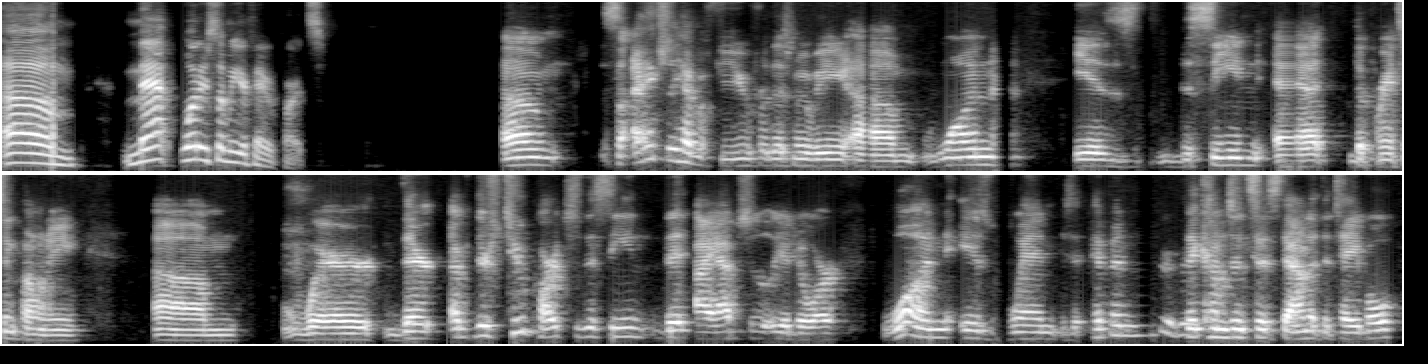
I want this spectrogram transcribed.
um, Matt, what are some of your favorite parts? Um, so I actually have a few for this movie. Um, one is the scene at the Prancing Pony, um, where there uh, there's two parts of the scene that I absolutely adore. One is when is it Pippin mm-hmm. that comes and sits down at the table,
